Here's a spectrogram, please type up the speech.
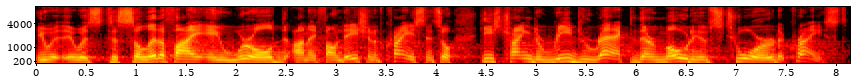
It was to solidify a world on a foundation of Christ. And so he's trying to redirect their motives toward Christ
